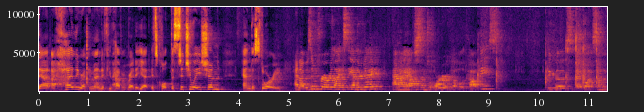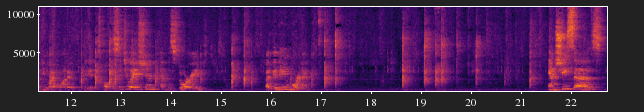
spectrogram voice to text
that I highly recommend if you haven't read it yet. It's called The Situation and the story. And I was in Prairie Lights the other day, and I asked them to order a couple of copies because I thought some of you might want to read it. It's called The Situation and the Story by Vivian Gornick. And she says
